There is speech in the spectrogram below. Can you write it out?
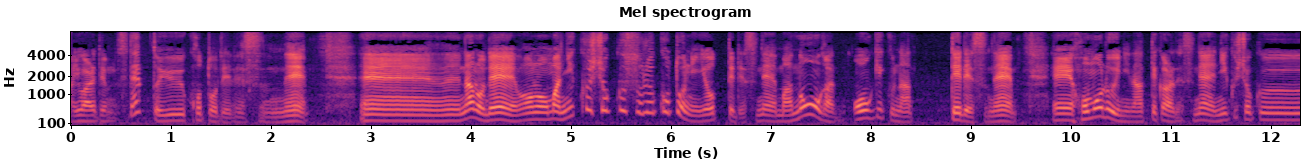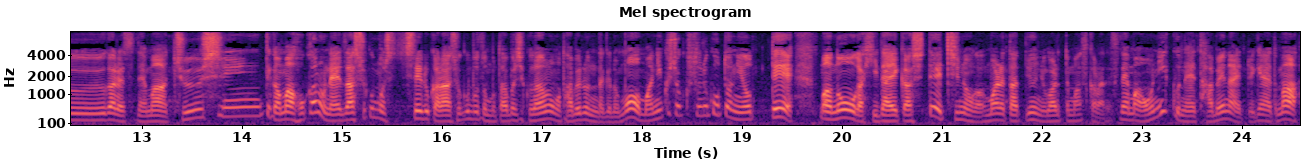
言われてるんですね。とということでですね、えー、なので、あの、まあ、肉食することによってですね、まあ、脳が大きくなって、っですね、えー、ホモ類になってからですね、肉食がですね、まあ中心っていうかまあ他のね、雑食もしてるから植物も食べるし果物も食べるんだけども、まあ肉食することによって、まあ脳が肥大化して知能が生まれたっていうふうに言われてますからですね、まあお肉ね、食べないといけないと、まあ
